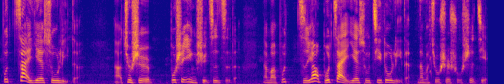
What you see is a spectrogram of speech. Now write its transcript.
不在耶稣里的啊，就是不是应许之子的。那么不只要不在耶稣基督里的，那么就是属世界，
